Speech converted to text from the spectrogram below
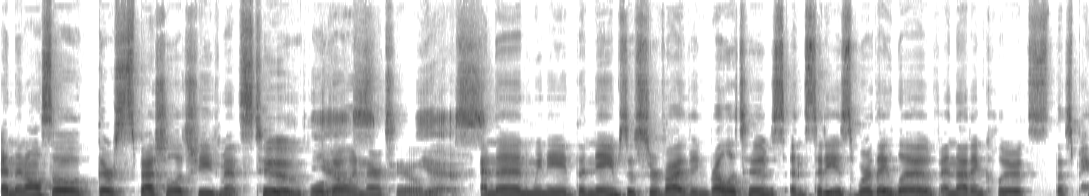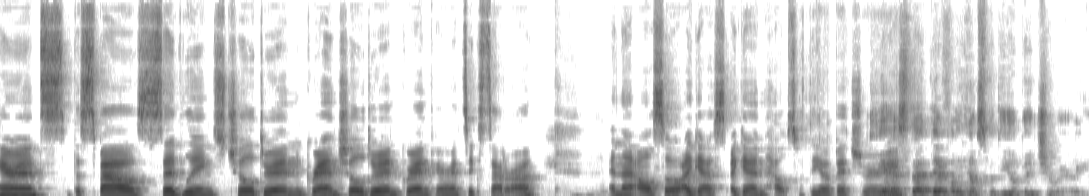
And then also their special achievements too will yes. go in there too. Yes. And then we need the names of surviving relatives and cities where they live, and that includes the parents, the spouse, siblings, children, grandchildren, grandparents, etc and that also i guess again helps with the obituary. Yes that definitely helps with the obituary.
